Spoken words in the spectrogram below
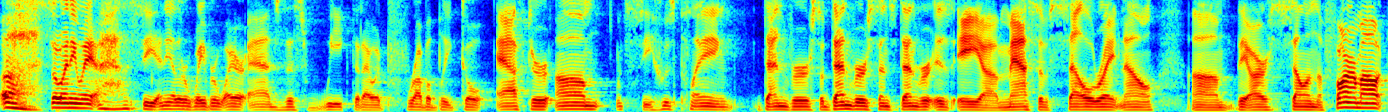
Uh, so anyway, uh, let's see any other waiver wire ads this week that I would probably go after. Um, let's see who's playing Denver. So Denver, since Denver is a uh, massive sell right now, um, they are selling the farm out.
